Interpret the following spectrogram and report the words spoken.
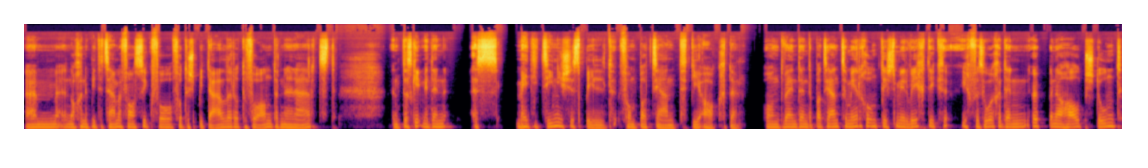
Ähm, nachher bei der Zusammenfassung von, von den Spitälern oder von anderen Ärzten. Und das gibt mir dann ein medizinisches Bild vom Patienten, die Akte. Und wenn dann der Patient zu mir kommt, ist es mir wichtig, ich versuche dann etwa eine halbe Stunde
